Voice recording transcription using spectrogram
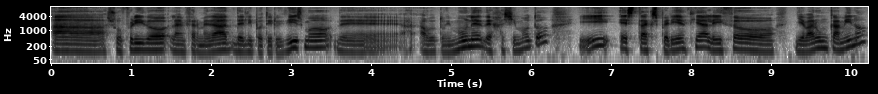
ha sufrido la enfermedad del hipotiroidismo de autoinmune de Hashimoto y esta experiencia le hizo llevar un camino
